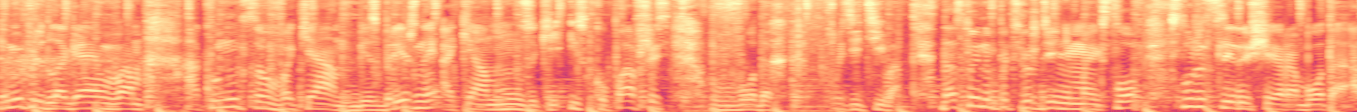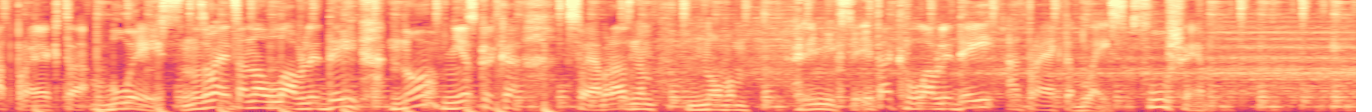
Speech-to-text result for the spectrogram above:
И мы предлагаем вам окунуться в океан, безбрежный океан музыки, искупавшись в водах позитива. Достойным подтверждением моих слов служит следующая работа от проекта Blaze. Называется она Lovely Day, но несколько своеобразным новым ремиксе. Итак, Lovely Day от проекта Blaze. Слушаем. друзья,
